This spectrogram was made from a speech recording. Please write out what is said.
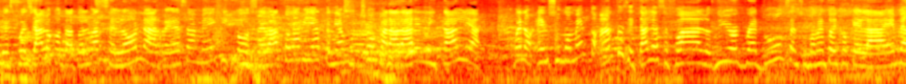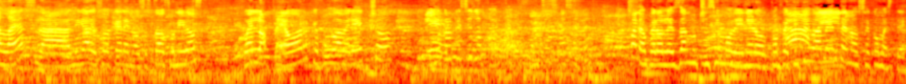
después ya lo contrató el Barcelona, regresa a México, se va todavía, tenía mucho para dar en Italia. Bueno, en su momento, antes de Italia se fue a los New York Red Bulls, en su momento dijo que la MLS, la Liga de Soccer en los Estados Unidos, fue lo peor que pudo haber hecho. Eh, Yo creo que sí es lo peor que muchos hacen. ¿eh? bueno, pero les dan muchísimo dinero. Competitivamente Ah, bueno. no sé cómo esté,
